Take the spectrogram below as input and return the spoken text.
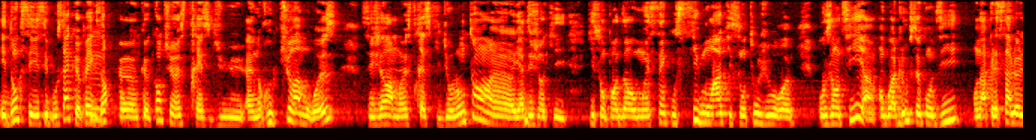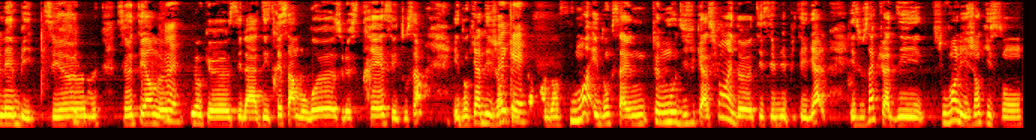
et donc c'est c'est pour ça que par mm. exemple que, que, quand tu as un stress dû à une rupture amoureuse c'est généralement un stress qui dure longtemps. Hein. Il y a des gens qui, qui sont pendant au moins cinq ou six mois, qui sont toujours euh, aux Antilles. En Guadeloupe, ce qu'on dit, on appelle ça le limbé. C'est un, c'est un terme que c'est la détresse amoureuse, le stress et tout ça. Et donc il y a des gens qui sont pendant six mois et donc ça a une, une modification hein, de tes cellules épithéliales. Et c'est pour ça que tu as des, souvent les gens qui sont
